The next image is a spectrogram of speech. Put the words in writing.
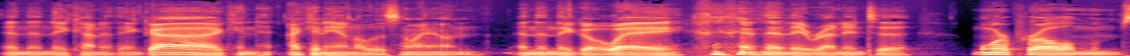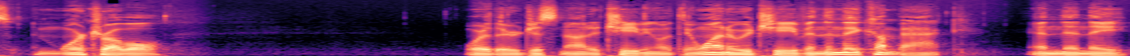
and then they kind of think, ah, I can I can handle this on my own, and then they go away, and then they run into more problems and more trouble, or they're just not achieving what they want to achieve, and then they come back, and then they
